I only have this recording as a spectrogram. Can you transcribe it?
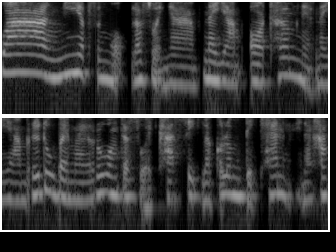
กว้างเงียบสงบและสวยงาม ในยาม Autumn เนี่ยในยามฤดูใบไม้ร่วงจะสวยคลาสสิกแล้วก็โรแมนติกแค่ไหนนะคะ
